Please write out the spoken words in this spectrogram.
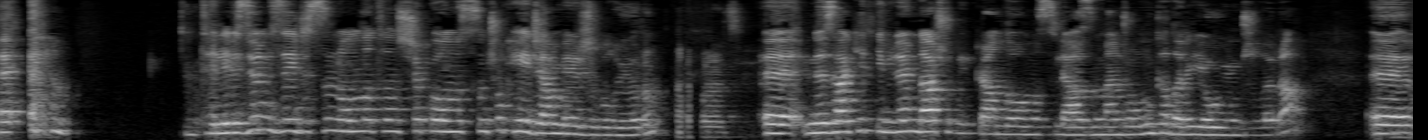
Ve televizyon izleyicisinin onunla tanışacak olmasını çok heyecan verici buluyorum. Evet. Ee, Nezaket gibilerin daha çok ekranda olması lazım bence onun kadar iyi oyuncuların. Ee,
